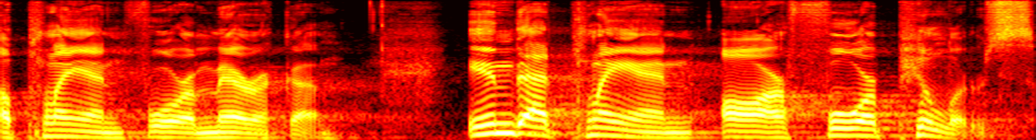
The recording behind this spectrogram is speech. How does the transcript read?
a plan for America. In that plan are four pillars.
